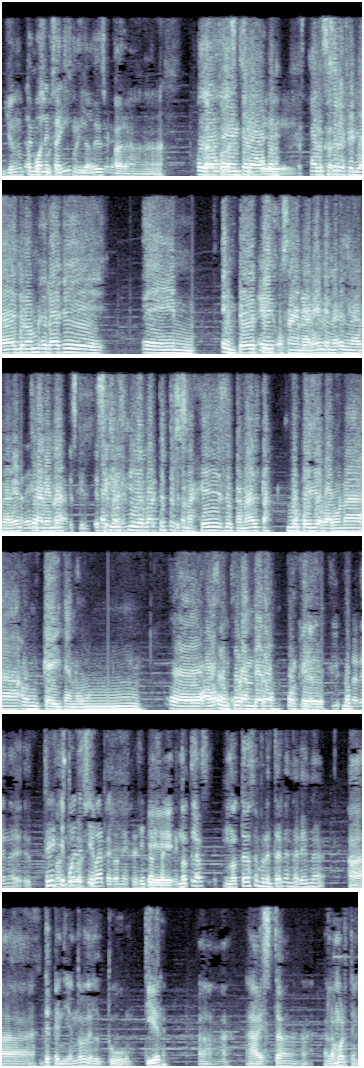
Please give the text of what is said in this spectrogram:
yo no lo tengo pones ahí suficientes y- unidades para... Para eh, pero bueno, a lo que se refería Jerome era que en, en PvP, En- o sea, en arena, en, la- en la en la arena Es que, es que en tienes que arena- llevarte es- personajes de tan alta. No puedes llevar una, un Kaiden o un, o, un curandero, porque Mira, no, la arena, Sí, sí es puedes llevar, pero necesitas Eh, no, te las- no te vas a enfrentar en arena a, dependiendo de tu tier a, a esta a la muerte.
